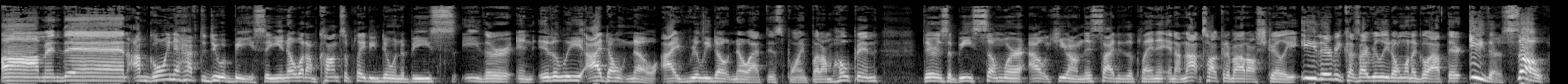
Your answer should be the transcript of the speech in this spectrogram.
Um, and then I'm going to have to do a beast. So you know what? I'm contemplating doing a beast either in Italy. I don't know. I really don't know at this point, but I'm hoping there's a beast somewhere out here on this side of the planet. And I'm not talking about Australia either because I really don't want to go out there either. So,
